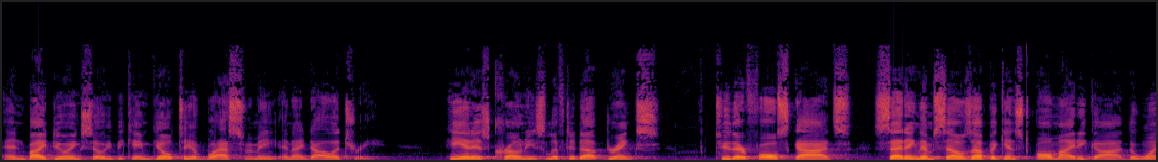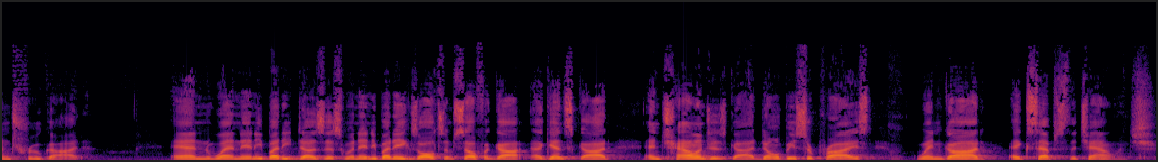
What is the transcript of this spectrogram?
and by doing so, he became guilty of blasphemy and idolatry. He and his cronies lifted up drinks to their false gods, setting themselves up against Almighty God, the one true God. And when anybody does this, when anybody exalts himself against God and challenges God, don't be surprised when God accepts the challenge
